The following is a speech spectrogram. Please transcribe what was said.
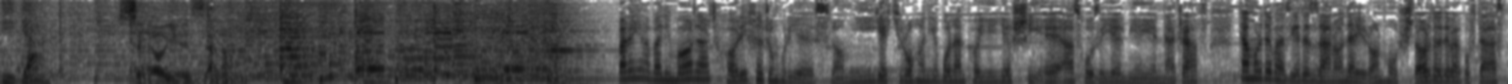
دیگر. صدای زنان. برای اولین بار در تاریخ جمهوری اسلامی یک روحانی بلندپایه شیعه از حوزه علمیه نجف در مورد وضعیت زنان در ایران هشدار داده و گفته است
